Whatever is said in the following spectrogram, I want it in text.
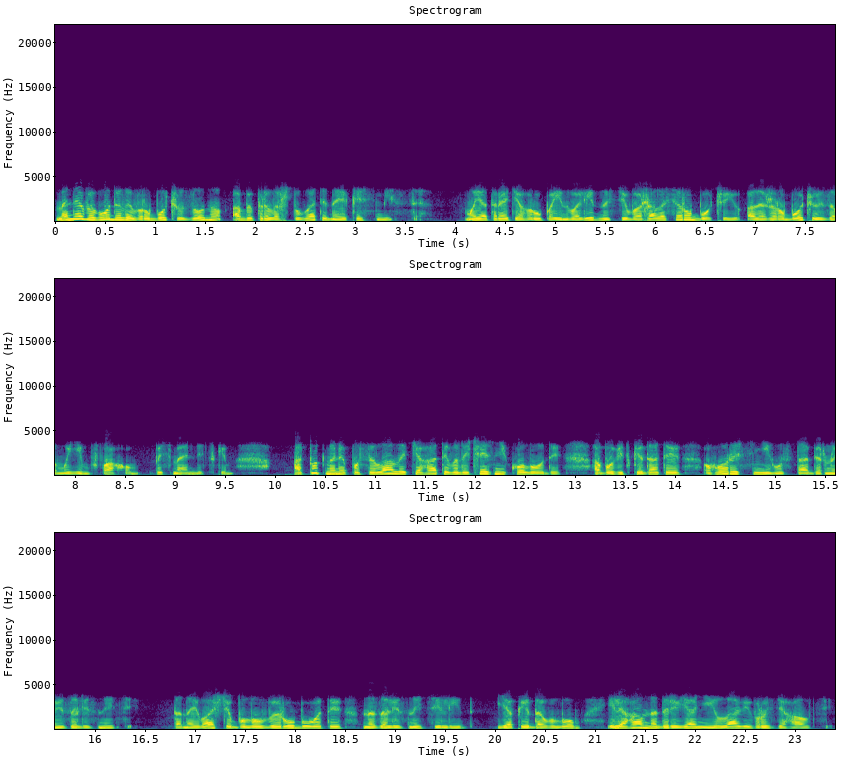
Мене виводили в робочу зону, аби прилаштувати на якесь місце. Моя третя група інвалідності вважалася робочою, але ж робочою за моїм фахом, письменницьким. А тут мене посилали тягати величезні колоди або відкидати гори снігу з табірної залізниці. Та найважче було вирубувати на залізниці лід. Я кидав лом і лягав на дерев'яній лаві в роздягалці.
